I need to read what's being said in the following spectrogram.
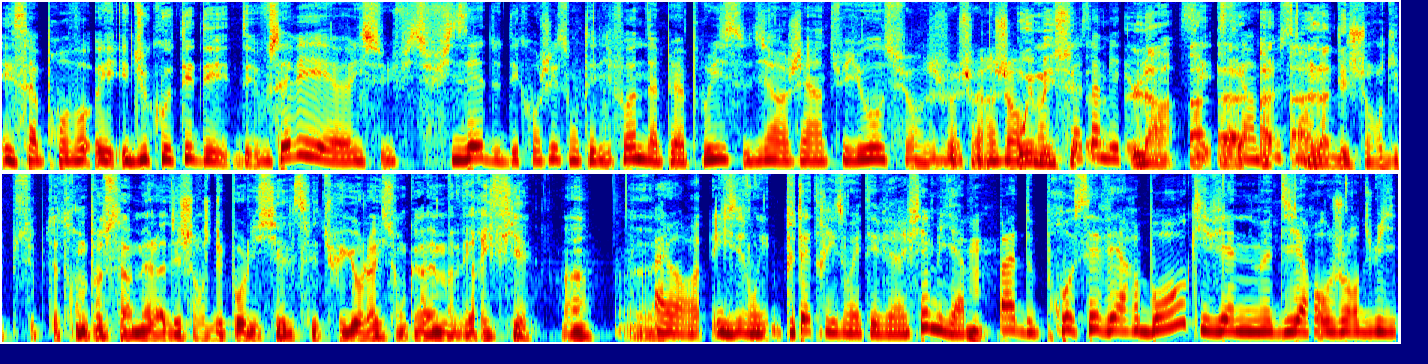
Et ça provoque. Et, du côté des, vous savez, euh, il suffisait de décrocher son téléphone, d'appeler la police, de dire j'ai un tuyau sur. Je, je, oui, mais c'est là, à, la décharge, c'est peut-être un peu ça, mais à la décharge des policiers, ces tuyaux-là, ils sont quand même vérifiés. Hein euh. Alors, peut-être ils ont été vérifiés, mais il n'y a hmm. pas de procès-verbaux qui viennent me dire aujourd'hui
